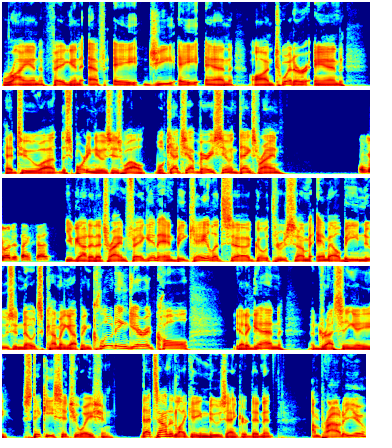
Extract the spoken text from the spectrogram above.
Ryan Fagan, F A G A N, on Twitter and head to uh, the Sporting News as well. We'll catch you up very soon. Thanks, Ryan. Enjoyed it. Thanks, guys. You got it. That's Ryan Fagan and BK. Let's uh, go through some MLB news and notes coming up, including Gerrit Cole yet again addressing a sticky situation. That sounded like a news anchor, didn't it? I'm proud of you.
